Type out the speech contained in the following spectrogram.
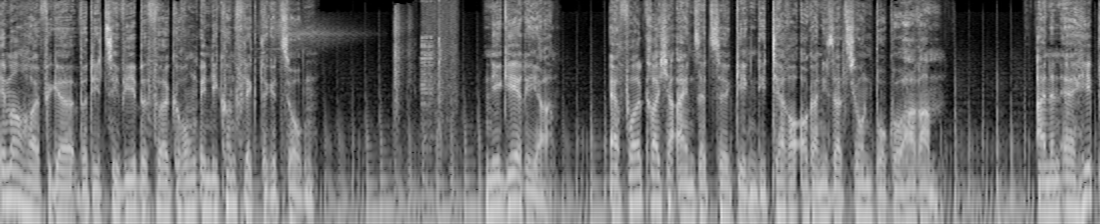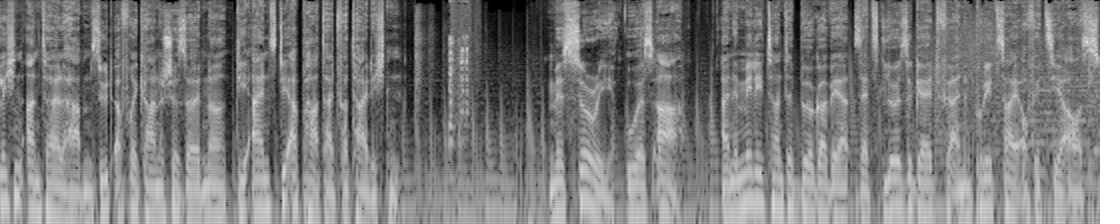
Immer häufiger wird die Zivilbevölkerung in die Konflikte gezogen. Nigeria. Erfolgreiche Einsätze gegen die Terrororganisation Boko Haram. Einen erheblichen Anteil haben südafrikanische Söldner, die einst die Apartheid verteidigten. Missouri, USA. Eine militante Bürgerwehr setzt Lösegeld für einen Polizeioffizier aus.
